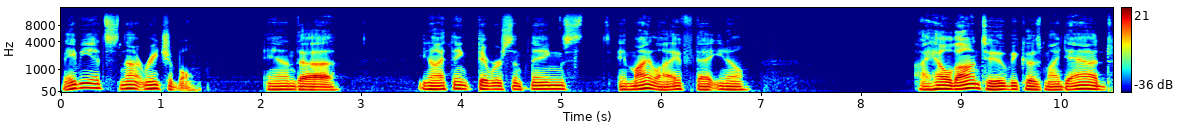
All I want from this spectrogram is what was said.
maybe it's not reachable. And, uh, you know, I think there were some things in my life that, you know, I held on to because my dad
